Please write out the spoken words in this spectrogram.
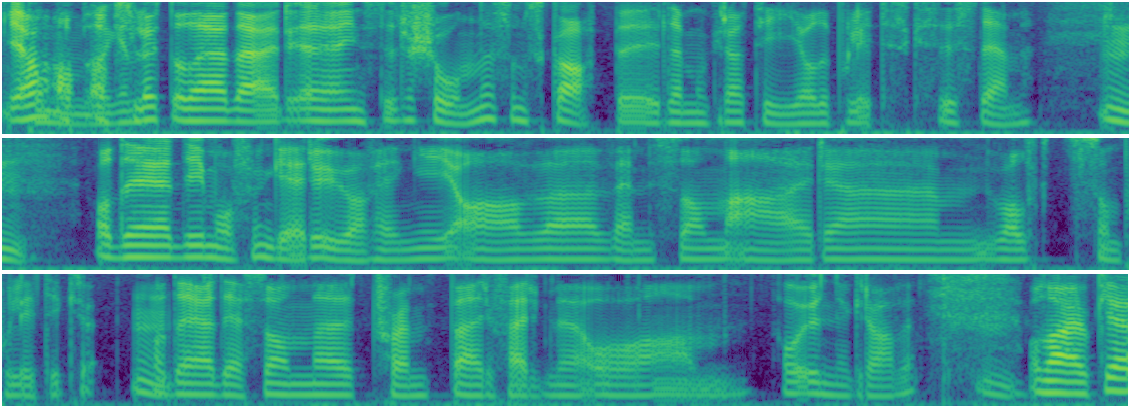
Ja, på ab- Ja, absolutt. Og det er, det er eh, institusjonene som skaper demokratiet og det politiske systemet. Og det, de må fungere uavhengig av uh, hvem som er uh, valgt som politikere. Mm. Og det er det som uh, Trump er i ferd med å, um, å undergrave. Mm. Og nå er jo ikke,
